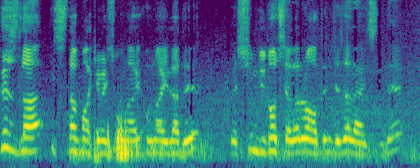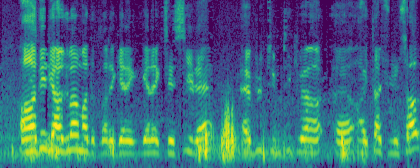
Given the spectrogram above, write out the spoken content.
hızla İslam Mahkemesi onay, onayladı ve şimdi dosyalar 16. Ceza Dairesi'nde adil yargılanmadıkları gerek, gerekçesiyle Ebru Tümtik ve e, Aytaç Ünsal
